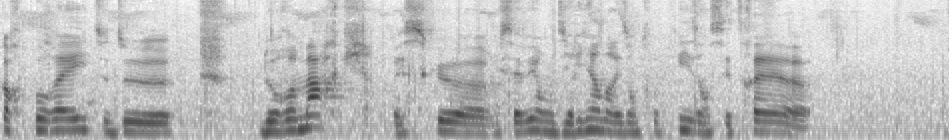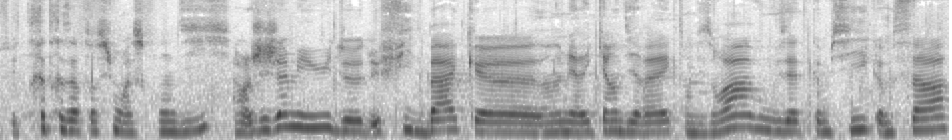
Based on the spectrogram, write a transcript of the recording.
corporate, de, de remarques, parce que vous savez, on dit rien dans les entreprises, hein, c'est très. on fait très très attention à ce qu'on dit. Alors j'ai jamais eu de, feedback d'un Américain direct en disant ah vous vous êtes comme ci comme ça.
